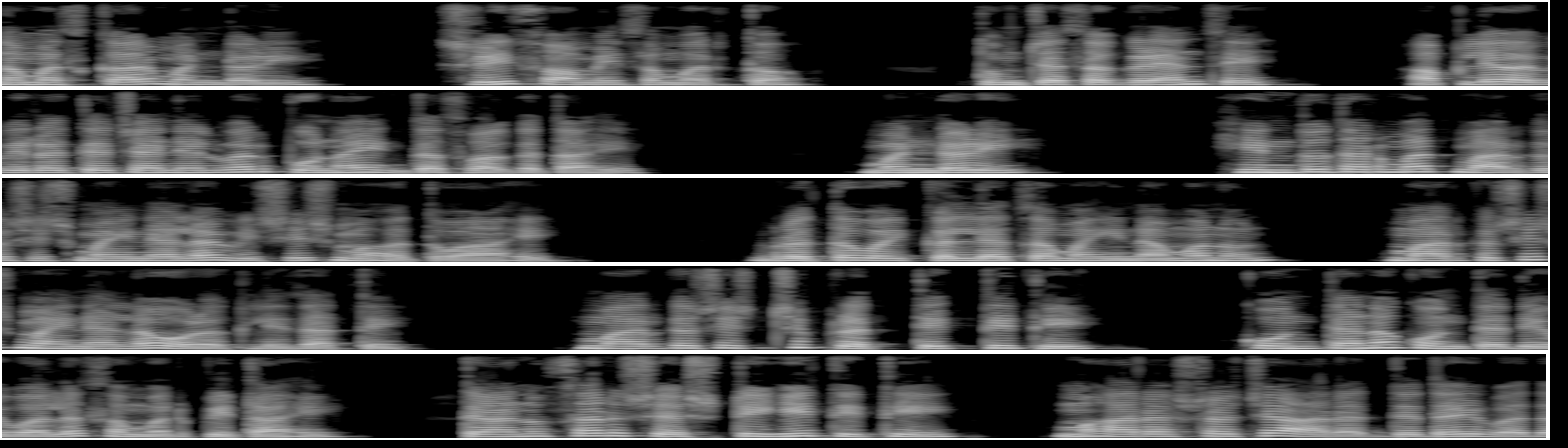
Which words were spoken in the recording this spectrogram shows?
नमस्कार मंडळी श्री स्वामी समर्थ. तुमच्या सगळ्यांचे आपल्या अविरत्या चॅनेलवर पुन्हा एकदा स्वागत आहे. मंडळी हिंदू धर्मात मार्गशीर्ष महिन्याला विशेष महत्त्व आहे. व्रतवैकल्याचा महिना म्हणून मार्गशीर्ष महिन्याला ओळखले जाते. मार्गशीर्षची प्रत्येक तिथी कोणत्या ना कोणत्या देवाला समर्पित आहे. त्यानुसार षष्ठी ही तिथी महाराष्ट्राचे आराध्य दैवत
